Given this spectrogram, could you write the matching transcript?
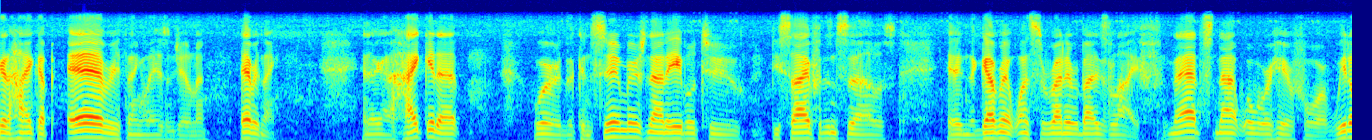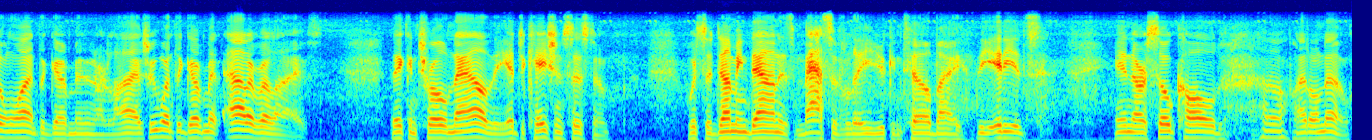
going to hike up everything, ladies and gentlemen. Everything. And they're going to hike it up where the consumer's not able to decide for themselves and the government wants to run everybody's life. And that's not what we're here for. We don't want the government in our lives. We want the government out of our lives. They control now the education system, which the dumbing down is massively. You can tell by the idiots in our so-called, oh, I don't know,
